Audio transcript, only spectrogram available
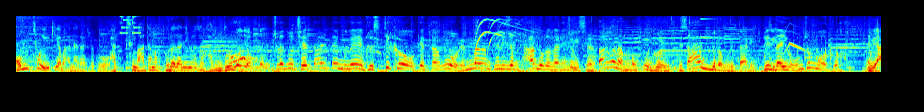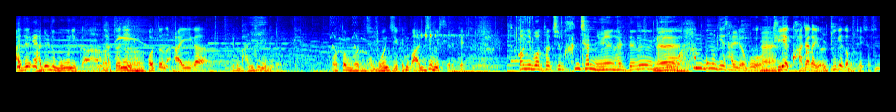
엄청 인기가 많아가지고 마트마다 막 돌아다니면서 가지고 물건이 없던 저도 제 딸 때문에 그 스티커 얻겠다고 웬만한 편의점 다 돌아다닌 적 있어요. 빵은 안 먹고 이걸 쌓아주더라고, 우리 딸이. 그래서 나 이거 엄청 먹었어. 우리 아들 아들도 모으니까 갔더니 어떤 아이가 이렇게 만지고 있는 거예요. 어떤 건지. 어, 뭔지 그 만지고 있어 이렇게. 허니버터칩 한참 유행할 때는 그리고 한 봉지 사려고 네. 뒤에 과자가 12개가 붙어 있었어요.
